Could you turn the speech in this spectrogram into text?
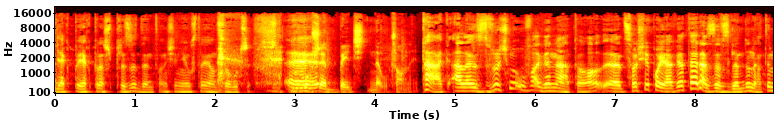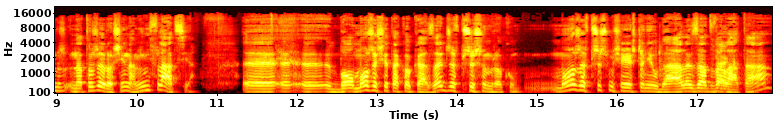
e... jak, jak nasz prezydent, on się nieustająco uczy. E... Muszę być nauczony. Tak, ale zwróćmy uwagę na to, e, co się pojawia teraz ze względu na, tym, na to, że rośnie nam inflacja. E, e, bo może się tak okazać, że w przyszłym roku, może w przyszłym się jeszcze nie uda, ale za dwa tak. lata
